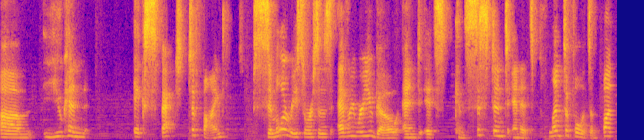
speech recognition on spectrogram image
um, you can expect to find similar resources everywhere you go and it's consistent and it's plentiful it's abundant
